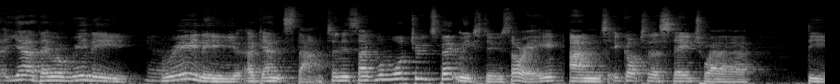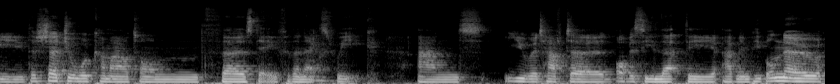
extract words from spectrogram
Uh, yeah, they were really, Yeah. really against that. And it's like, well, what do you expect me to do? Sorry. And it got to the stage where the the schedule would come out on Thursday for the next week, and you would have to obviously let the admin people know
